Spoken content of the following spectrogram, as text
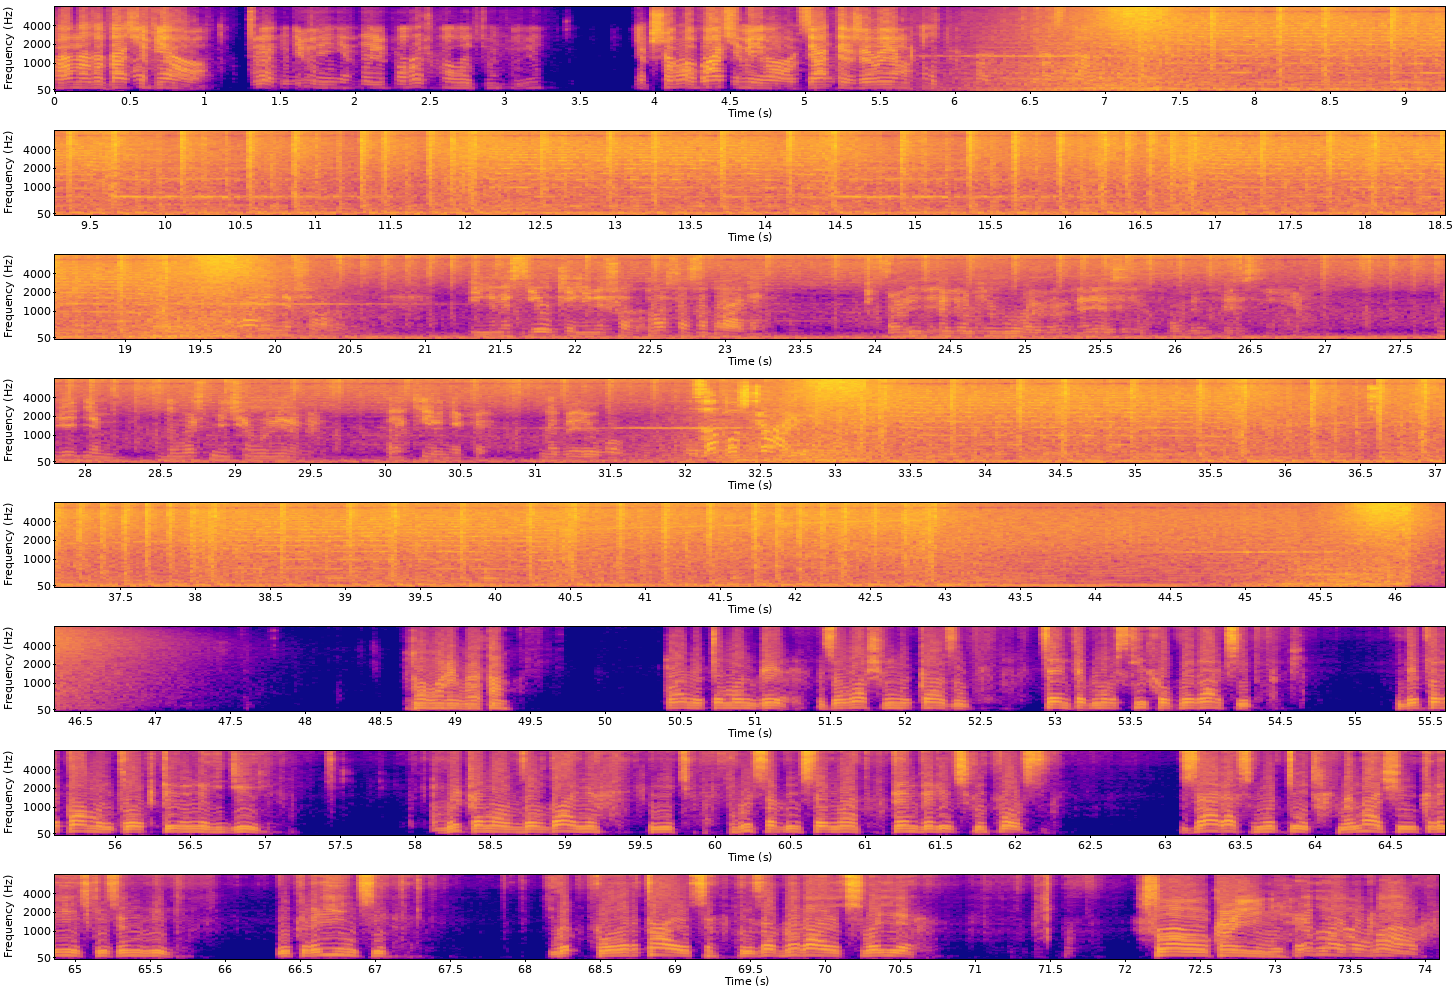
Пана задача дьявол. Якщо побачили його, взяти живим і розставити. Носилки, или мешок просто забрали. Видим до восьми человек противника на берегу. Запускай! Пане командир, за вашим наказом, Центр морських операцій, департаменту активних дій, виконав завдання і висадився на тендерівський пост. Зараз ми тут, на нашій українській землі. Українці повертаються і забирають своє. Слава Україні! Героям слава!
